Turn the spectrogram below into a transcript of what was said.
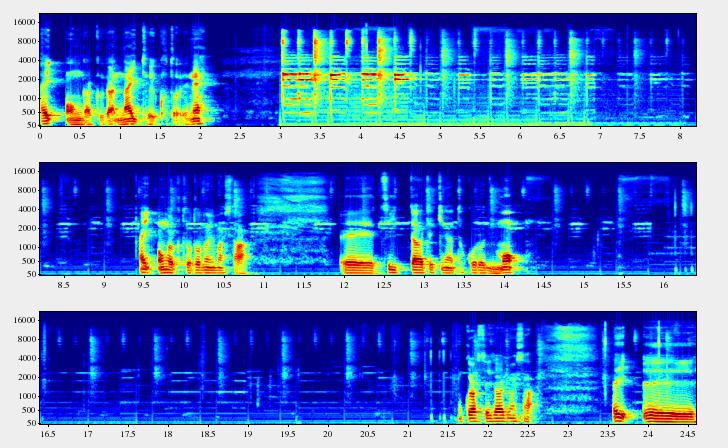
はい、音楽がないということでね。はい、音楽整いました。えー、ツイッター的なところにも、送らせていただきました。はい、えー、7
